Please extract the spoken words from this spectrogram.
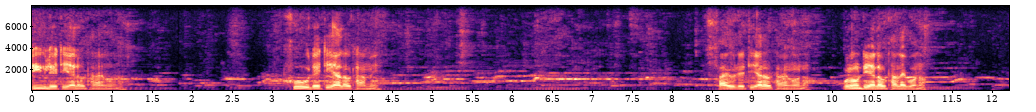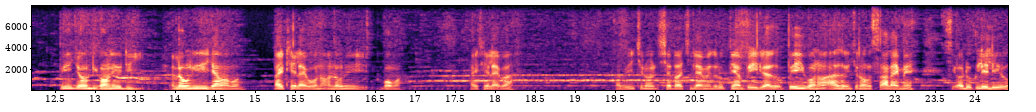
တိကိုလည်း100လောက်ထားမယ်ပေါ့နော်ဖိုးကိုလည်း100လောက်ထားမယ်ဖိုက်ကိုလည်း100လောက်ထားမယ်ပေါ့နော်ဘလုံး100လောက်ထားလိုက်ပေါ့နော် ပြီးရင်ကျွန်တော်ဒီကောင်လေးဒီအလုံးလေးကြီးရမှာပေါ့လိုက်ထည့်လိုက်ပေါ့နော်အလုံးလေးပေါ်မှာလိုက်ထည့်လိုက်ပါအဲ့ပြီးကျွန်တော်ချက်သွားကြည့်လိုက်မယ်သူတို့ပြန်ပေးလားဆိုပေးပြီပေါ့နော်အဲ့ဆိုရင်ကျွန်တော်စလိုက်မယ်ဒီ auto click လေးကို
